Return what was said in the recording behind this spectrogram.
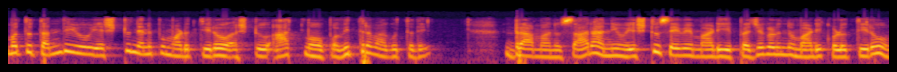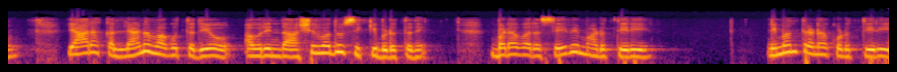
ಮತ್ತು ತಂದೆಯು ಎಷ್ಟು ನೆನಪು ಮಾಡುತ್ತೀರೋ ಅಷ್ಟು ಆತ್ಮವು ಪವಿತ್ರವಾಗುತ್ತದೆ. ಡ್ರಾಮಾನುಸಾರ ನೀವು ಎಷ್ಟು ಸೇವೆ ಮಾಡಿ ಪ್ರಜೆಗಳನ್ನು ಮಾಡಿಕೊಳ್ಳುತ್ತೀರೋ, ಯಾರ ಕಲ್ಯಾಣವಾಗುತ್ತದೆಯೋ ಅವರಿಂದ ಆಶೀರ್ವಾದ ಸಿಕ್ಕಿಬಿಡುತ್ತದೆ. ಬಡವರ ಸೇವೆ ಮಾಡುತ್ತೀರಿ, ನಿಮಂತ್ರಣ ಕೊಡುತ್ತೀರಿ,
